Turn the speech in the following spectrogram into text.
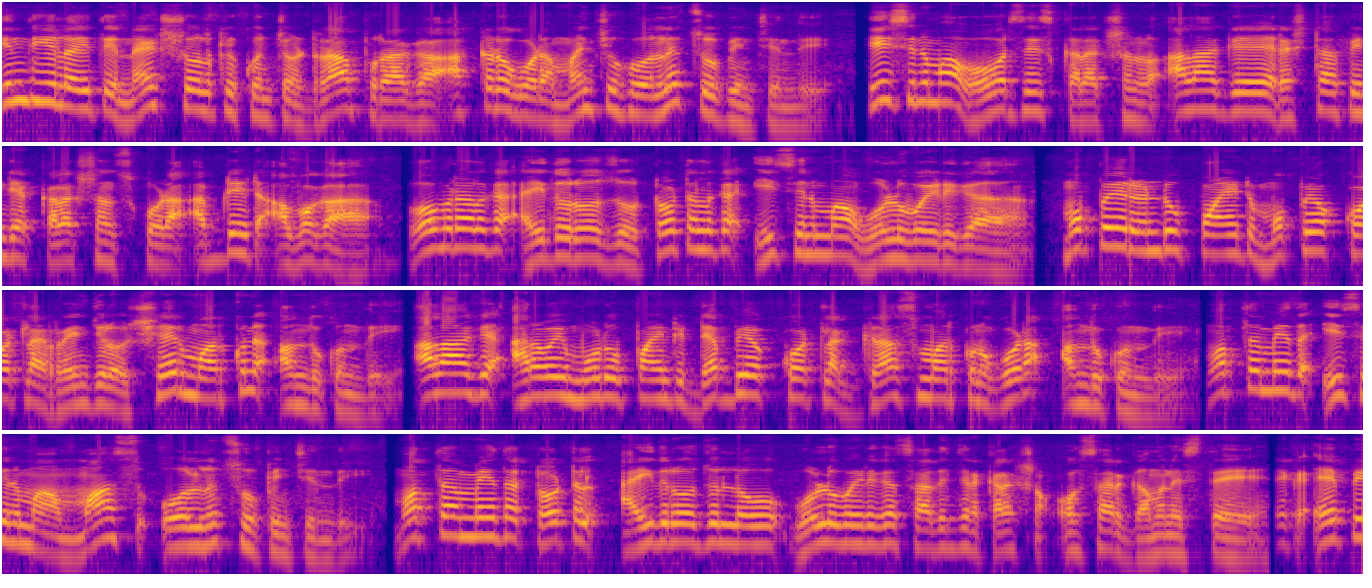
హిందీలో అయితే నైట్ షోలకి కొంచెం డ్రాప్ రాగా అక్కడ కూడా మంచి హోల్ని చూపించింది. ఈ సినిమా ఓవర్సీస్ కలెక్షన్లు అలాగే రెస్ట్ ఆఫ్ ఇండియా కలెక్షన్స్ కూడా అప్డేట్ అవ్వగా ఓవరాల్గా ఐదో రోజు టోటల్గా ఈ సినిమా వరల్డ్ వైడ్గా ముప్పై రెండు పాయింట్ ముప్పై ఒక్క కోట్ల రేంజ్లో షేర్ మార్కుని అందుకుంది. అలాగే అరవై మూడు పాయింట్ డెబ్బై ఒక్క కోట్ల గ్రాస్ మార్కును కూడా అందుకుంది. మొత్తం మీద ఈ సినిమా మాస్ ఓల్ను చూపించింది. మొత్తం మీద టోటల్ ఐదు రోజుల్లో వరల్డ్ వైడ్ గా సాధించిన కలెక్షన్ ఒకసారి గమనిస్తే ఇక ఏపీ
